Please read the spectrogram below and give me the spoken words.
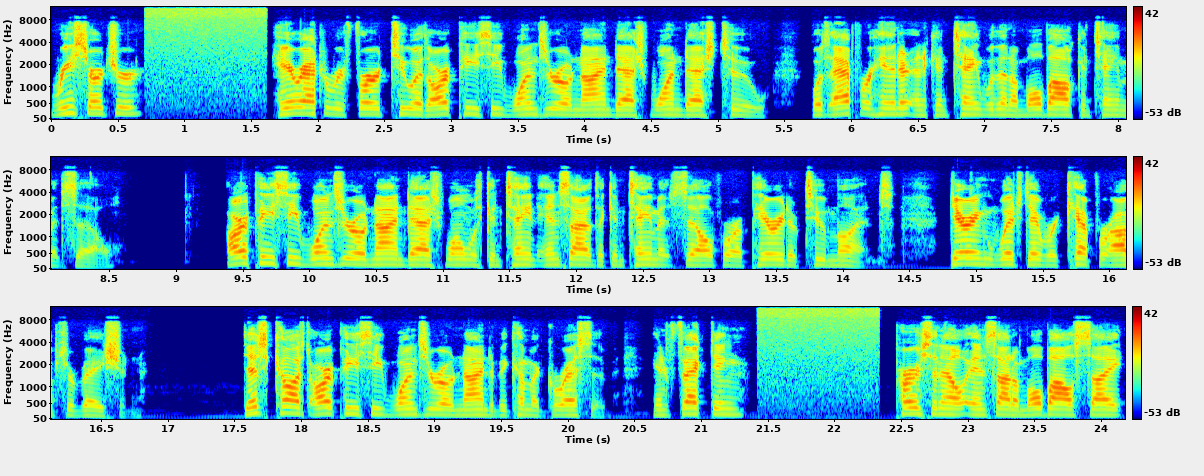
Researcher, hereafter referred to as RPC-109-1-2, was apprehended and contained within a mobile containment cell. RPC-109-1 was contained inside of the containment cell for a period of two months, during which they were kept for observation. This caused RPC-109 to become aggressive, infecting personnel inside a mobile site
